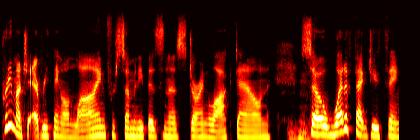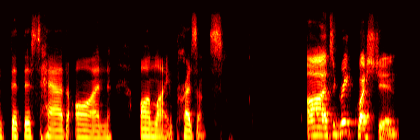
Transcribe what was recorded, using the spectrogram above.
pretty much everything online for so many business during lockdown. Mm-hmm. So, what effect do you think that this had on online presence? Uh, it's a great question.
